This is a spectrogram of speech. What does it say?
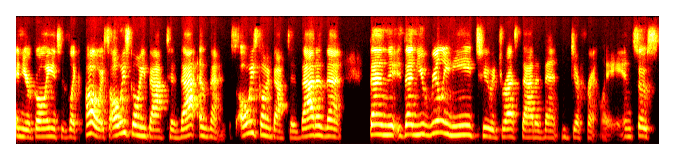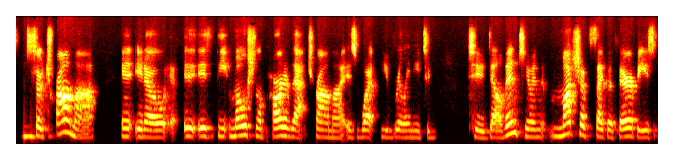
and you're going into like, oh, it's always going back to that event, it's always going back to that event, then then you really need to address that event differently. And so mm-hmm. so trauma you know is the emotional part of that trauma is what you really need to to delve into. And much of psychotherapy is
